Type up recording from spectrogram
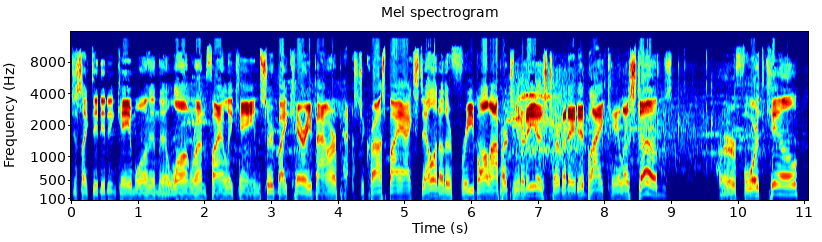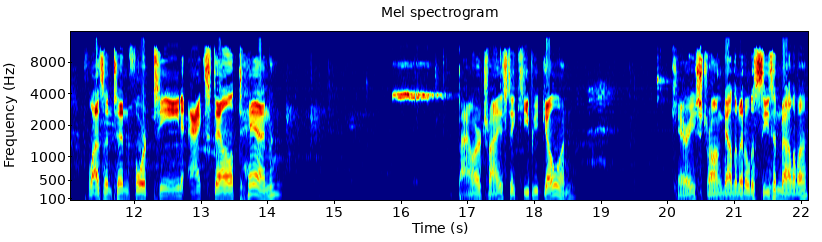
just like they did in game one, and the long run finally came. Served by Carrie Bauer, passed across by Axtell. Another free ball opportunity is terminated by Kayla Stubbs. Her fourth kill. Pleasanton 14, Axtell 10. Bauer tries to keep it going. Carrie strong down the middle to Season Melima.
